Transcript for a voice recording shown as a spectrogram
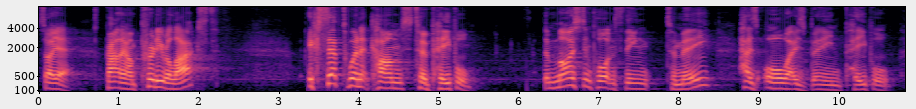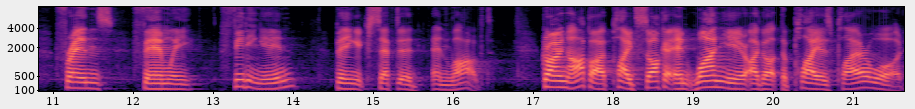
So, yeah, apparently, I'm pretty relaxed, except when it comes to people. The most important thing to me has always been people friends, family, fitting in, being accepted and loved. Growing up, I played soccer, and one year I got the Players Player Award.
